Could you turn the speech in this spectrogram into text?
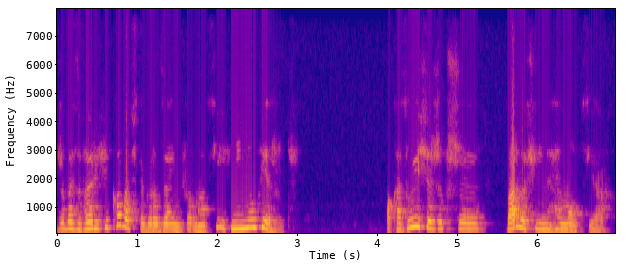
żeby zweryfikować tego rodzaju informacje i w nie nie uwierzyć. Okazuje się, że przy bardzo silnych emocjach,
